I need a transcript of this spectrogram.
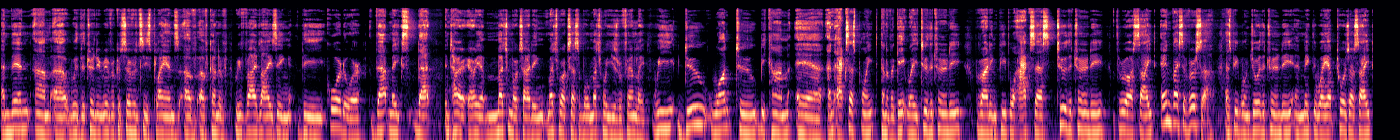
and then um, uh, with the Trinity River Conservancy's plans of, of kind of revitalizing the corridor, that makes that entire area much more exciting, much more accessible, much more user friendly. We do want to become a, an access point, kind of a gateway to the Trinity, providing people access to the Trinity through our site and vice versa. As people enjoy the Trinity and make their way up towards our site,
